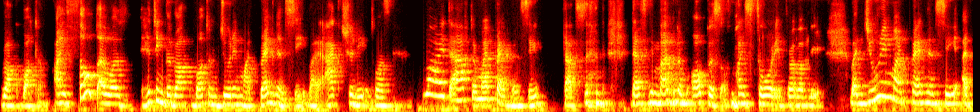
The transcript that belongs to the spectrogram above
rock bottom. I thought I was hitting the rock bottom during my pregnancy, but actually it was right after my pregnancy. That's that's the magnum opus of my story, probably. But during my pregnancy, I,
